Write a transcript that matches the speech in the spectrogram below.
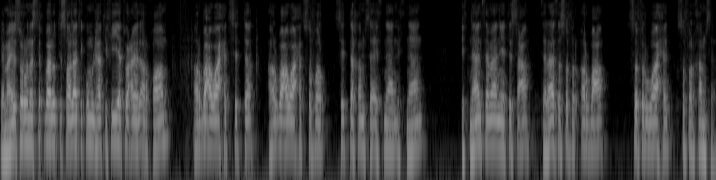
كما يسرنا استقبال اتصالاتكم الهاتفية على الأرقام 416 410 6522 289 304 0105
